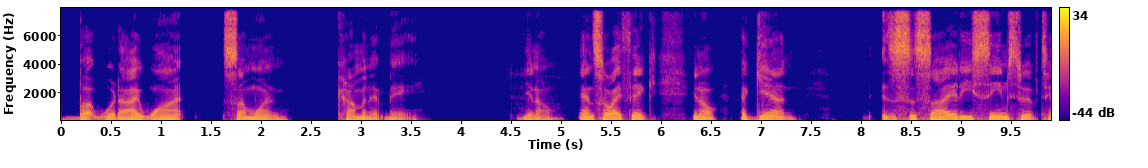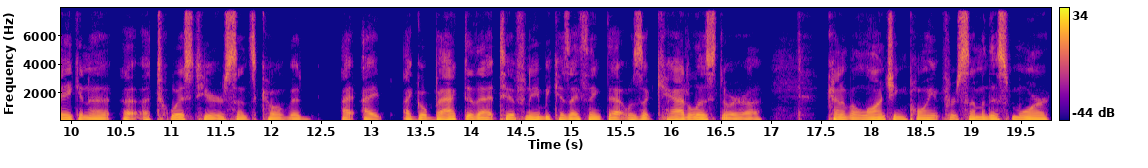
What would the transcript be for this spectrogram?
But would I want someone coming at me? You know, mm-hmm. and so I think, you know, again, society seems to have taken a, a, a twist here since COVID. I, I, I go back to that, Tiffany, because I think that was a catalyst or a kind of a launching point for some of this more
